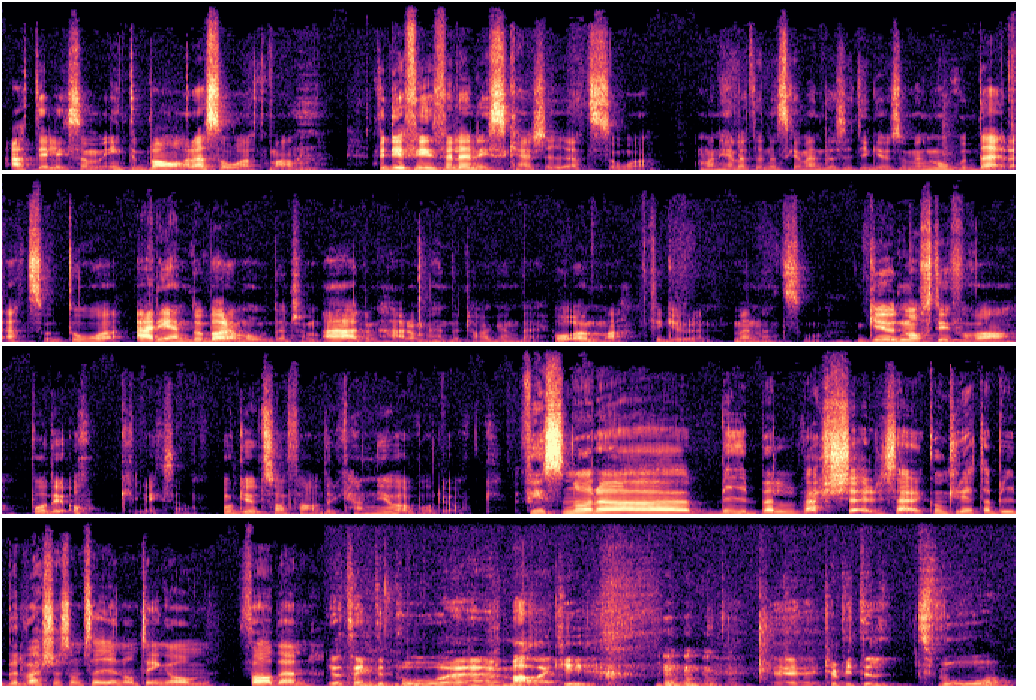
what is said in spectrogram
Att det liksom inte bara så att man, för det finns väl en risk kanske i att så om man hela tiden ska vända sig till Gud som en moder, att så då är det ändå bara modern som är den här omhändertagande och ömma figuren. Men att så, Gud måste ju få vara både och liksom. Och Gud som fader kan ju vara både och. Finns det några bibelverser, så här, konkreta bibelverser som säger någonting om fadern? jag tänkte på eh, Malaki. eh, kapitel 2,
